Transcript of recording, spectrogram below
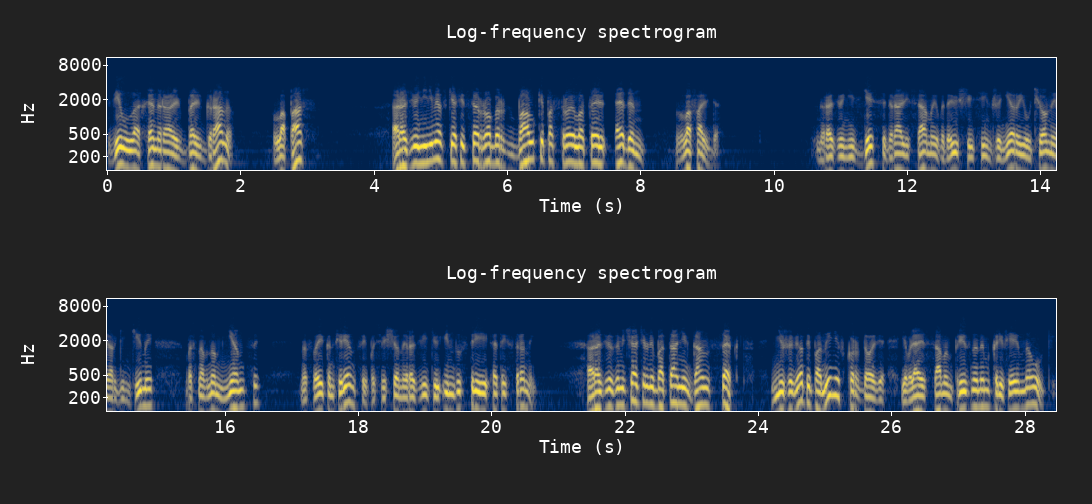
вилла Хенераль Бельграно, Ла-Пас? А разве не немецкий офицер Роберт Балке построил отель «Эден» в Лафальдо? Но разве не здесь собирались самые выдающиеся инженеры и ученые Аргентины, в основном немцы, на своей конференции, посвященной развитию индустрии этой страны? А разве замечательный ботаник Ганс Сект не живет и поныне в Кордове, являясь самым признанным корифеем науки?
